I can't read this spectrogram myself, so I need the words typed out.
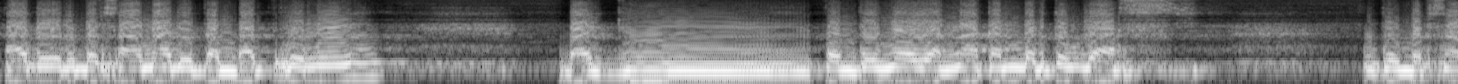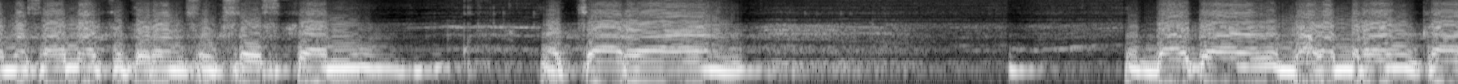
hadir bersama di tempat ini bagi tentunya yang akan bertugas untuk bersama-sama kita orang sukseskan acara ibadah dalam rangka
